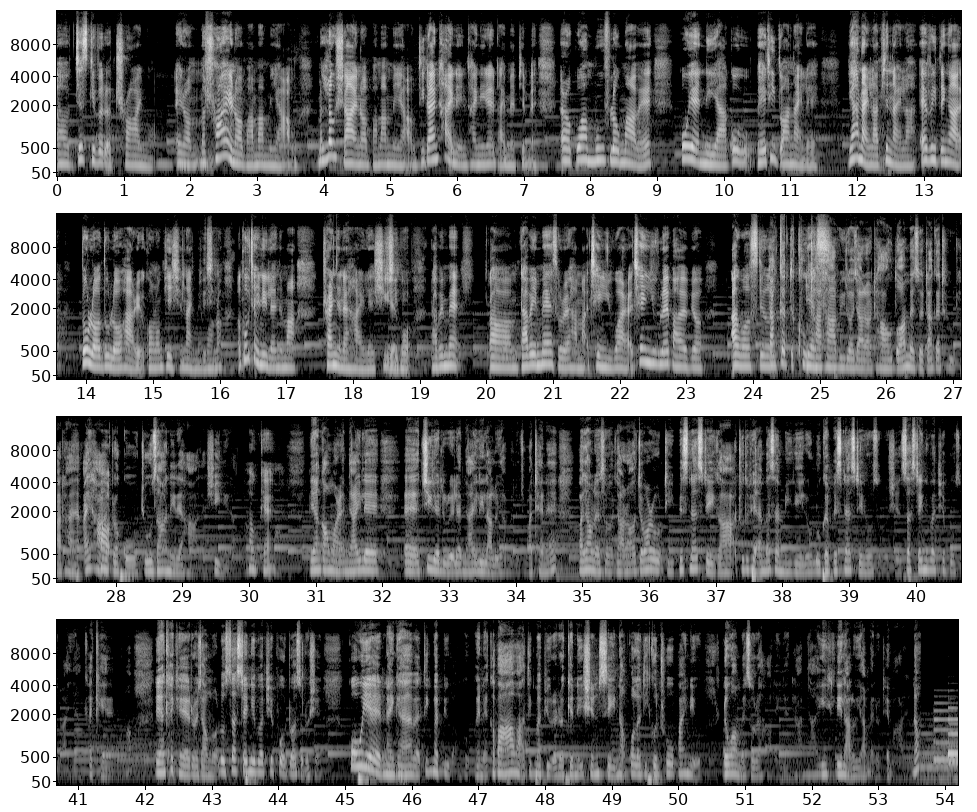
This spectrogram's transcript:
အာ just give it a try ပေါ့အဲ့တော့မ try ရင်တော့ဘာမှမရဘူးမလှုပ်ရှားရင်တော့ဘာမှမရဘူးဒီတိုင်းထိုင်နေထိုင်နေတဲ့အတိုင်းပဲဖြစ်မယ်အဲ့တော့ကိုက move လုပ်မှပဲကိုယ့်ရဲ့နေရာကိုဘယ်ထိသွားနိုင်လဲရနိုင်လားဖြစ်နိုင်လား everything က တို့လောတို့လောဟာတွေအကုန်လုံးဖြည့်ရှင်းနိုင်မယ်ပေါ့နော်အခုချိန်ထိလည်းညီမ try နေတဲ့ဟာတွေလည်းရှိတယ်ပေါ့ဒါပေမဲ့အာဒါပေမဲ့ဆိုတဲ့ဟာမှာအချိန်ယူရတယ်အချိန်ယူလဲဘာပဲပြော I will still target တစ်ခု Yes. ထားထားပြီးတော့ကြတော့ဒါကိုသွားမယ်ဆိုရင် target တစ်ခုထားထားရင်အဲ့ဟာဟုတ်အတွက်ကိုစူးစမ်းနေတဲ့ဟာလည်းရှိနေတာပေါ့ဟုတ်ကဲ့အများကောင်းပါတယ်အများကြီးလဲအဲကြည့်တဲ့လူတွေလည်းအများကြီးလေ့လာလို့ရမယ်လို့ကျွန်မထင်တယ်။ဘာကြောင့်လဲဆိုတော့ကြတော့ကျွန်တော်တို့ဒီ business တွေကအထူးသဖြင့် MSME တွေတို့ local business တွေတို့ဆိုလို့ရှိရင် sustainable ဖြစ်ဖို့ဆိုတာအရင်ခက်ခဲတယ်ပေါ့ နော်။အရင်ခက်ခဲတဲ့အတွက်ကြောင့်မလို့အဲ့လို sustainable ဖြစ်ဖို့အတွက်ဆိုလို့ရှိရင်ကိုယ့်ရဲ့နိုင်ငံကပဲအတိမတ်ပြုတာမဟုတ်ဘဲနဲ့ကမ္ဘာကပါအတိမတ်ပြုတဲ့ recognition တွေနောက် quality control ပိုင်းတွေကိုလုပ်ရမယ်ဆိုတဲ့ဟာလေးလည်းဒါအများကြီးလေ့လာလို့ရမယ်လို့ထင်ပါတယ်နော်။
